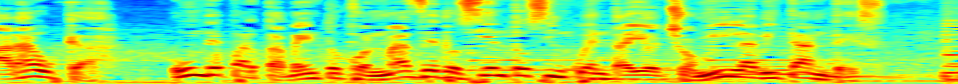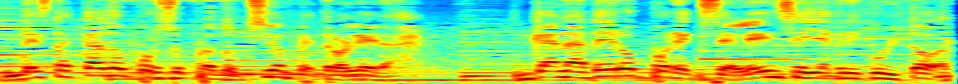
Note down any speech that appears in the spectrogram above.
Arauca, un departamento con más de 258 mil habitantes, destacado por su producción petrolera, ganadero por excelencia y agricultor,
